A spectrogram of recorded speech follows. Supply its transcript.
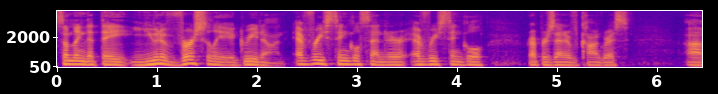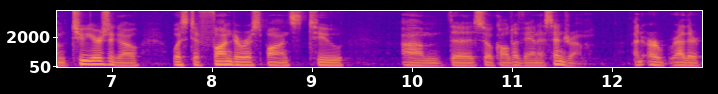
something that they universally agreed on. Every single senator, every single representative of Congress um, two years ago was to fund a response to um, the so called Havana syndrome, or rather,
